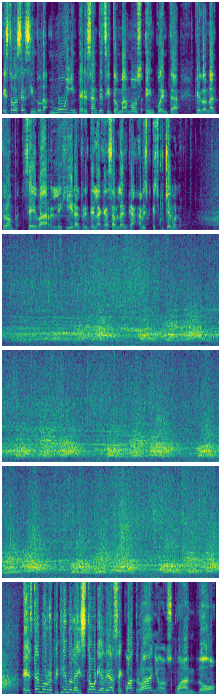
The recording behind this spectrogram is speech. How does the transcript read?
esto va a ser sin duda muy interesante si tomamos en cuenta que Donald Trump se va a reelegir al frente de la Casa Blanca. A ver, escuchémoslo. Estamos repitiendo la historia de hace cuatro años, cuando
